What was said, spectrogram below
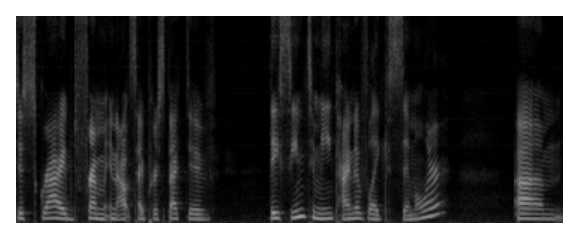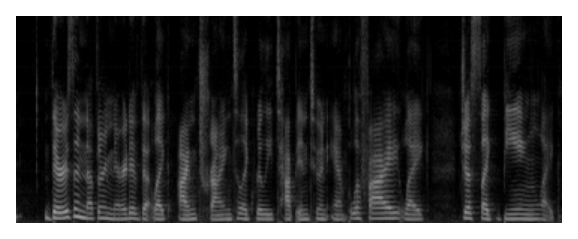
described from an outside perspective, they seem to me kind of like similar. Um there is another narrative that like i'm trying to like really tap into and amplify like just like being like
